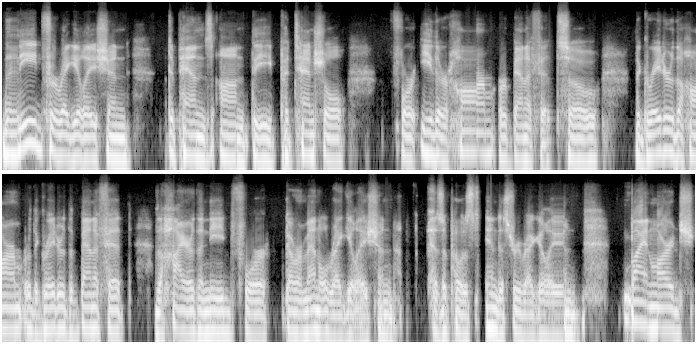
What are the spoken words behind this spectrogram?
the need for regulation depends on the potential for either harm or benefit. So the greater the harm or the greater the benefit, the higher the need for governmental regulation as opposed to industry regulation. By and large,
